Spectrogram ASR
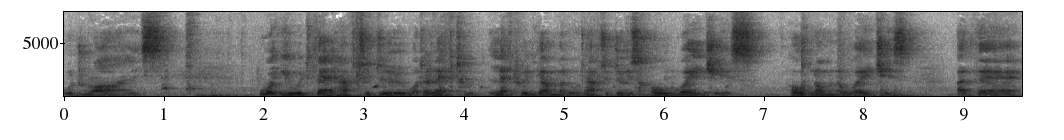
would rise. What you would then have to do, what a left left wing government would have to do, is hold wages, hold nominal wages at their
